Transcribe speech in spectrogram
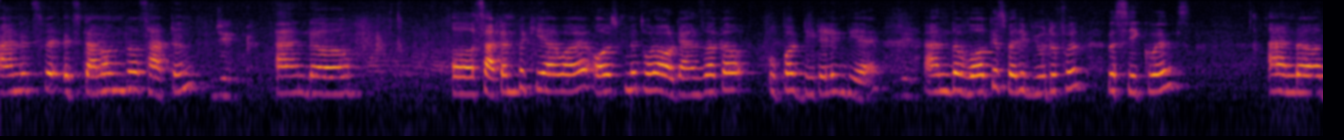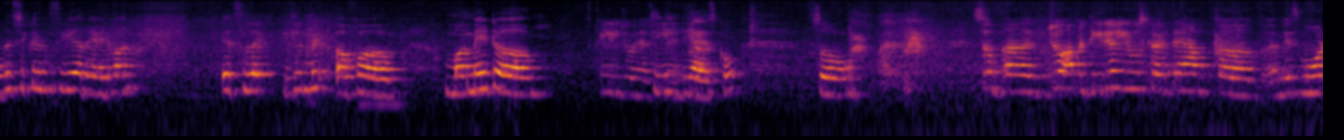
And it's it's done on the satin जी। एंड सैटन पे किया हुआ है और उसमें थोड़ा ऑर्गेन्जा का ऊपर डिटेलिंग दिया है। And the work is very beautiful with sequence and this you can see a red one it's like little bit of mermaid feel जो है फील दिया है इसको। सो सो जो आप मटेरियल यूज़ करते हैं आप is more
